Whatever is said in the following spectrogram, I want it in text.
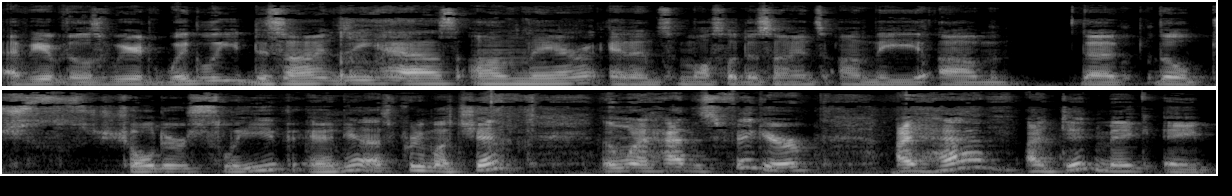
I gave those weird wiggly designs he has on there and then some also designs on the, um, the little sh shoulder sleeve. And yeah, that's pretty much it. And when I had this figure, I have, I did make a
